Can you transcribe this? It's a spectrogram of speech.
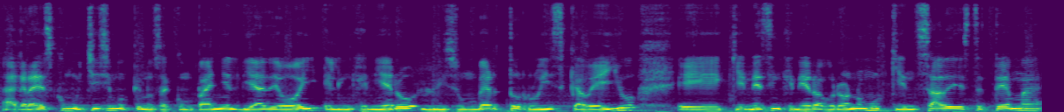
agradezco muchísimo que nos acompañe el día de hoy el ingeniero Luis Humberto Ruiz Cabello, eh, quien es ingeniero agrónomo, quien sabe este tema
